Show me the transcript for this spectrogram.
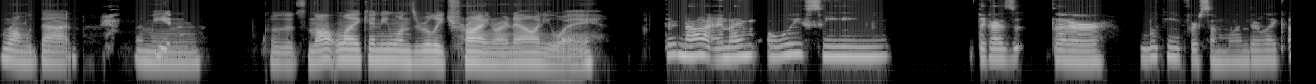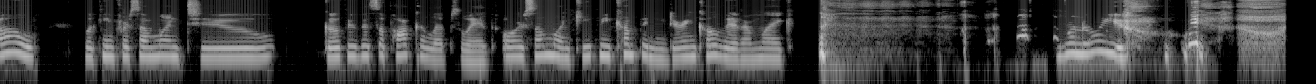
wrong with that. I mean, because it's not like anyone's really trying right now, anyway. They're not, and I'm always seeing the guys that are looking for someone. They're like, "Oh, looking for someone to go through this apocalypse with, or someone keep me company during COVID." I'm like, I don't know you.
